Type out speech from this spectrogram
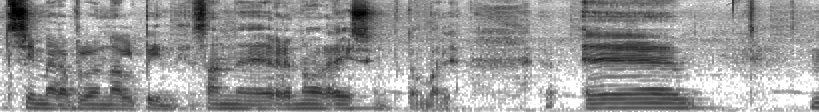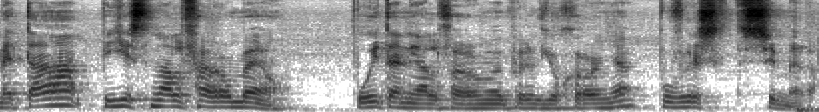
σήμερα πλέον Alpine, σαν ε, Renault Racing που τον παλιά. Ε, μετά πήγε στην Alfa Romeo, που ήταν η Alfa Romeo πριν δύο χρόνια, που βρίσκεται σήμερα.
